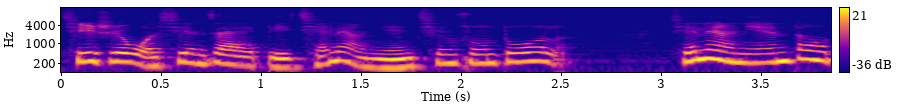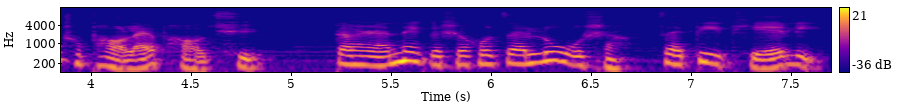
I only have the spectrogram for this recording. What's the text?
其实我现在比前两年轻松多了。前两年到处跑来跑去，当然那个时候在路上、在地铁里、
